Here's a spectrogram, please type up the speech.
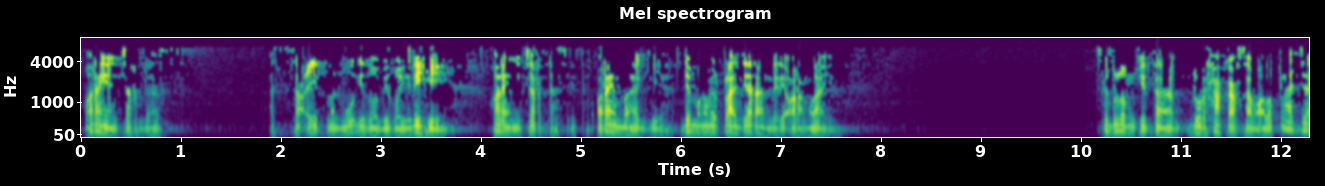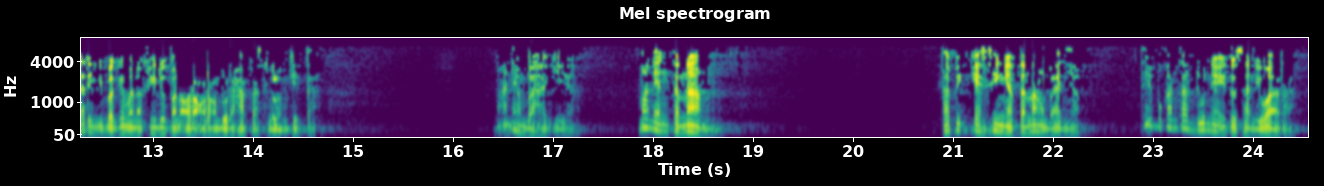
Orang yang cerdas. As-sa'id man wu'idhu bi ghairihi Orang yang cerdas itu, orang yang bahagia. Dia mengambil pelajaran dari orang lain. Sebelum kita durhaka sama Allah, pelajari bagaimana kehidupan orang-orang durhaka sebelum kita. Mana yang bahagia? Mana yang tenang? Tapi casingnya tenang banyak. Tapi bukankah dunia itu sandiwara?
